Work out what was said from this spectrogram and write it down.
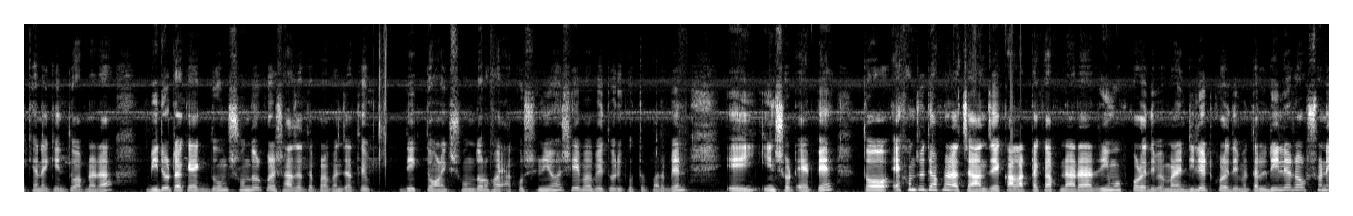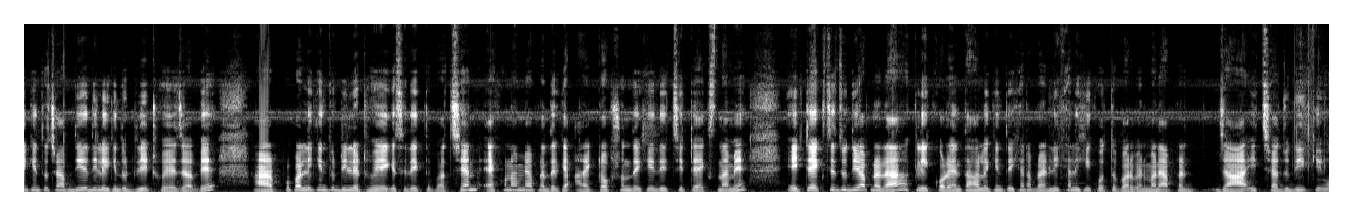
এখানে কিন্তু আপনারা ভিডিওটাকে একদম সুন্দর করে সাজাতে পারবেন যাতে দেখতে অনেক সুন্দর হয়, আকর্ষণীয় হয়, সেইভাবে তৈরি করতে পারবেন এই ইনশর্ট অ্যাপে তো এখন যদি আপনারা চান যে কালারটাকে আপনারা রিমুভ করে দিবেন মানে ডিলিট করে দিবেন, তাহলে ডিলেট অপশনে কিন্তু চাপ দিয়ে দিলে কিন্তু ডিলিট হয়ে যাবে। আর প্রপারলি কিন্তু ডিলিট হয়ে গেছে দেখতে পাচ্ছেন। এখন আমি আপনাদেরকে আরেকটা অপশন দেখিয়ে দিচ্ছি ট্যাক্স নামে। এই ট্যাক্সে যদি আপনারা ক্লিক করেন, তাহলে কিন্তু এখানে আপনারা লেখালেখি করতে পারবেন। মানে আপনার যা ইচ্ছা, যদি কেউ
